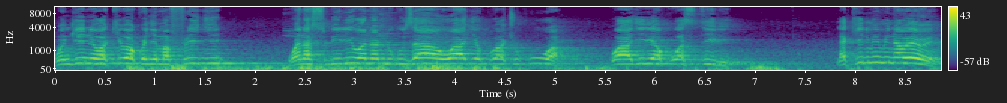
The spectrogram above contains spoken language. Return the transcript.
wengine wakiwa kwenye mafriji wanasubiriwa na ndugu zao waje kuwachukua kwa ajili ya kuwastiri. Lakini mimi na wewe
